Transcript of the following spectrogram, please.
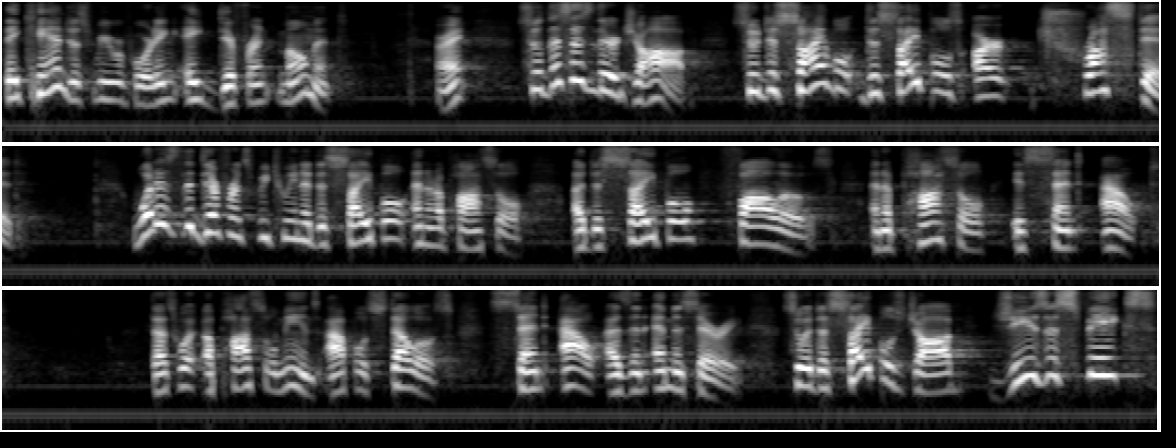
They can just be reporting a different moment. All right? So this is their job. So disciple, disciples are trusted. What is the difference between a disciple and an apostle? A disciple follows. An apostle is sent out. That's what apostle means, apostelos, sent out as an emissary. So a disciple's job, Jesus speaks,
